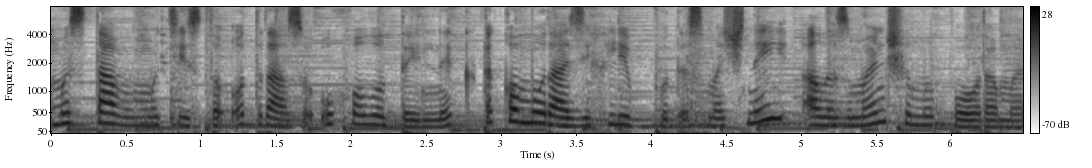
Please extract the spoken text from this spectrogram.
ми ставимо тісто одразу у холодильник, в такому разі хліб буде смачний, але з меншими порами.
